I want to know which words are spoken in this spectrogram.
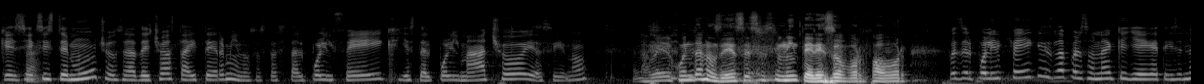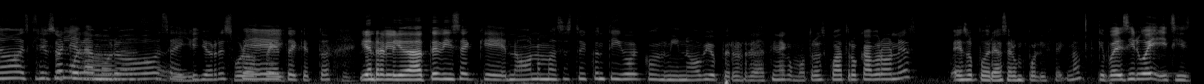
Que sí sea. existe mucho, o sea, de hecho hasta hay términos, hasta está el polifake y está el polimacho y así, ¿no? A ver, cuéntanos de eso, eso sí me interesó, por favor. Pues el polifake es la persona que llega y te dice, no, es que yo soy poliamorosa y y que yo respeto y que todo. Y en realidad te dice que no, nomás estoy contigo y con mi novio, pero en realidad tiene como otros cuatro cabrones. Eso podría ser un polifake, ¿no? Que puedes decir, güey, y si,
